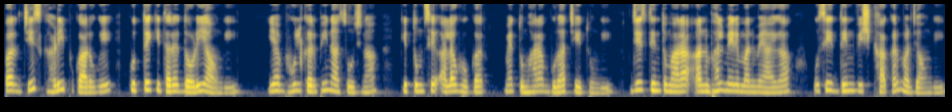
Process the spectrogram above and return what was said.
पर जिस घड़ी पुकारोगे, कुत्ते की तरह दौड़ी आऊँगी। यह भूल कर भी ना सोचना कि तुमसे अलग होकर मैं तुम्हारा बुरा चेतूँगी। जिस दिन तुम्हारा अनभल मेरे मन में आएगा, उसी दिन विष खाकर मर जाऊँगी।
